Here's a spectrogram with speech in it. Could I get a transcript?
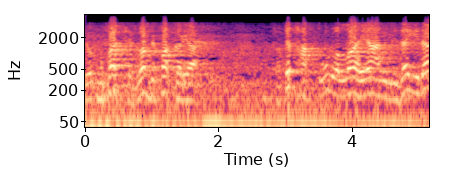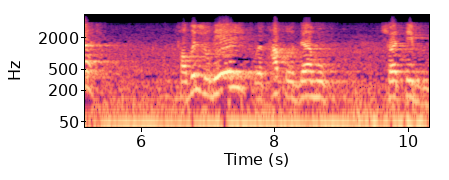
مفكر الواد بيفكر يعني فتضحك تقول والله يعني اللي زي ده فاضل له ديل ويتحط قدامه شوية تبني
